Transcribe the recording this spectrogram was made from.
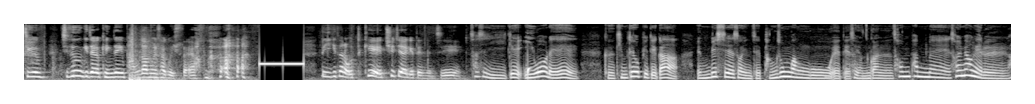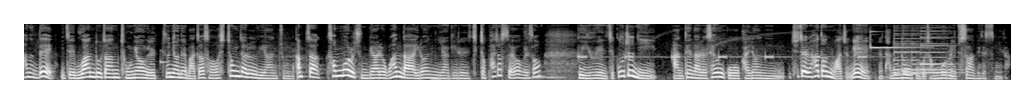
지금 지승우 기자가 굉장히 반감을 사고 있어요. 근데 이 기사를 어떻게 취재하게 됐는지. 사실 이게 2월에 그 김태호 PD가 MBC에서 이제 방송 광고에 대해서 연간 선판매 설명회를 하는데 이제 무한도전 종영 1주년을 맞아서 시청자를 위한 좀 깜짝 선물을 준비하려고 한다 이런 이야기를 직접 하셨어요. 그래서 그 이후에 이제 꾸준히 안테나를 세우고 관련 취재를 하던 와중에 단독으로 정보를 입수하게 됐습니다.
